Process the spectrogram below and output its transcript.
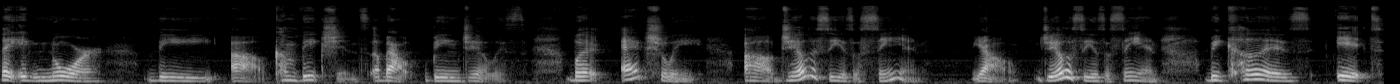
they ignore the uh, convictions about being jealous. But actually, uh, jealousy is a sin, y'all. Jealousy is a sin because it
